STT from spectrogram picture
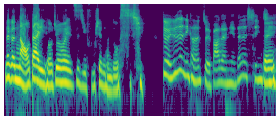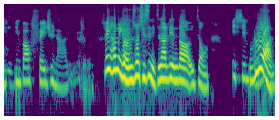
那个脑袋里头就会自己浮现很多事情。对，就是你可能嘴巴在念，但是心其实已经不知道飞去哪里了。对，所以他们有人说，其实你真的要练到一种。一心不乱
